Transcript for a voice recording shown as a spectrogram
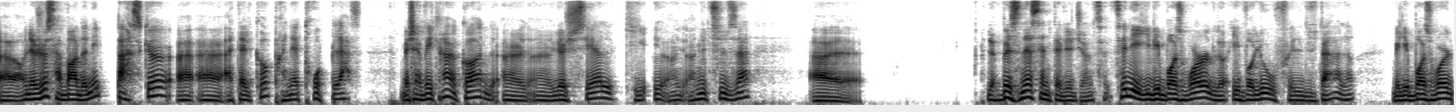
Euh, on a juste abandonné parce que euh, euh, prenait trop de place. Mais j'avais écrit un code, un, logiciel qui, en, utilisant le business intelligence. Tu sais, les, buzzwords évoluent au fil du temps, mais les buzzwords,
